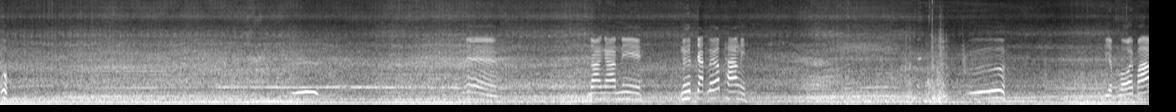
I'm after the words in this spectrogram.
โอ้แม่นางานนี่เนืดจัดเลยครับทางนี่ ออเรียบร้อยป้า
